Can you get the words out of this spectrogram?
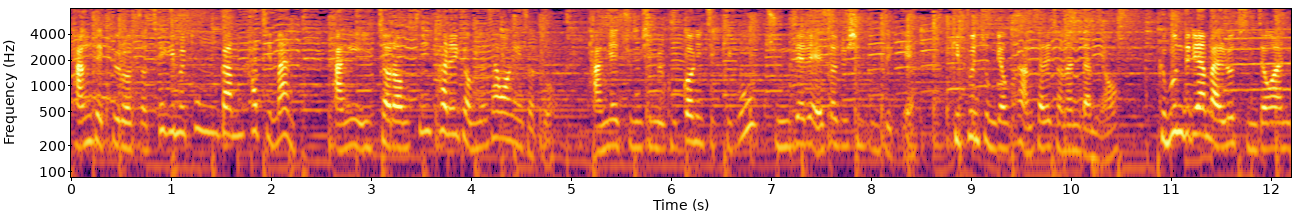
당 대표로서 책임을 통감하지만 당이 이처럼 풍파를 겪는 상황에서도 당의 중심을 굳건히 지키고 중재를 애써주신 분들께 깊은 존경과 감사를 전한다며 그분들이야말로 진정한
